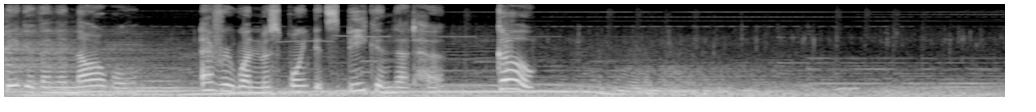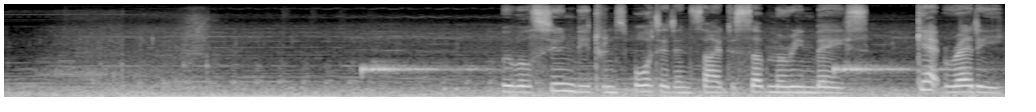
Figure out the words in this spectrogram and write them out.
bigger than a narwhal. Everyone must point its beacon at her. Go! We will soon be transported inside the submarine base. Get ready!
